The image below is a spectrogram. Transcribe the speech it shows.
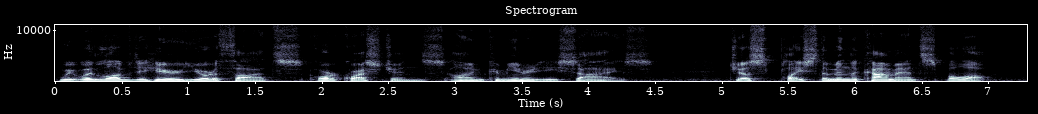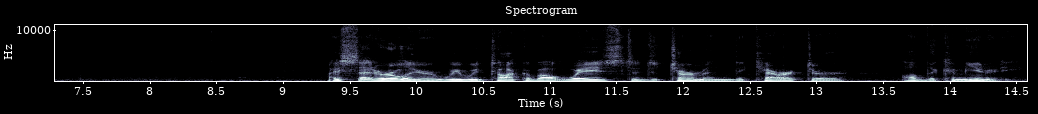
We would love to hear your thoughts or questions on community size. Just place them in the comments below. I said earlier we would talk about ways to determine the character of the community.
